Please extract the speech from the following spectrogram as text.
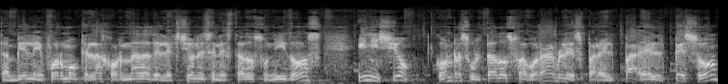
También le informo que la jornada de elecciones en Estados Unidos inició con resultados favorables para el, peso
